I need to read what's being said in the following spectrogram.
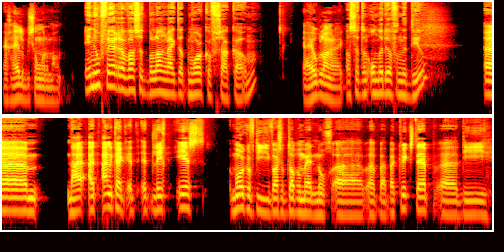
echt een hele bijzondere man. In hoeverre was het belangrijk dat Morkov zou komen? Ja, heel belangrijk. Was dat een onderdeel van de deal? Ehm, nou, uiteindelijk, kijk, het, het ligt eerst... Morkov die was op dat moment nog bij, bij Quickstep. Die,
